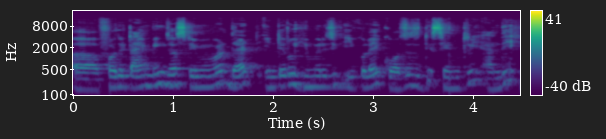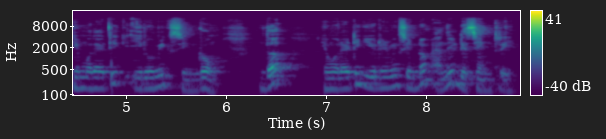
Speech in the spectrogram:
uh, for the time being just remember that enterohemorrhagic E. coli causes dysentery and the hemolytic uremic syndrome the hemolytic uremic syndrome and the dysentery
